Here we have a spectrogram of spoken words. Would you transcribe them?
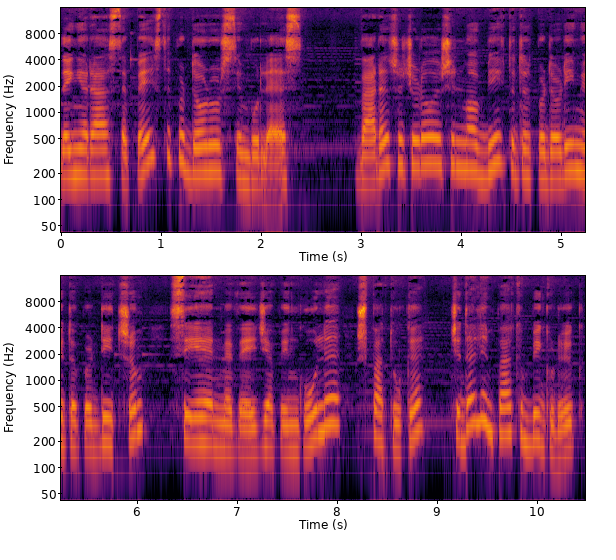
dhe një rasë e pestë të përdorur si mbulesë. Varret shoqëroheshin me objekte të përdorimit të përditshëm si enë me vegja pingule, shpatuke, që dalin pak mbi grykë,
